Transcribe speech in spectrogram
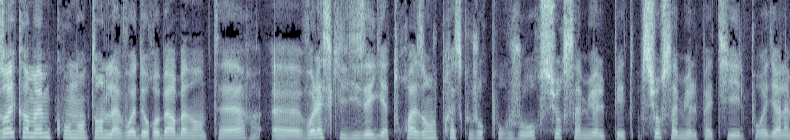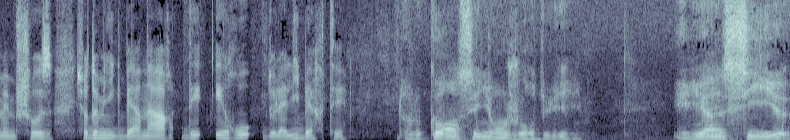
Voudrais quand même qu'on entende la voix de Robert Badinter. Euh, voilà ce qu'il disait il y a trois ans, presque jour pour jour, sur Samuel, sur Samuel Paty. Il pourrait dire la même chose sur Dominique Bernard, des héros de la liberté. Dans le corps enseignant aujourd'hui, il y a ainsi euh,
